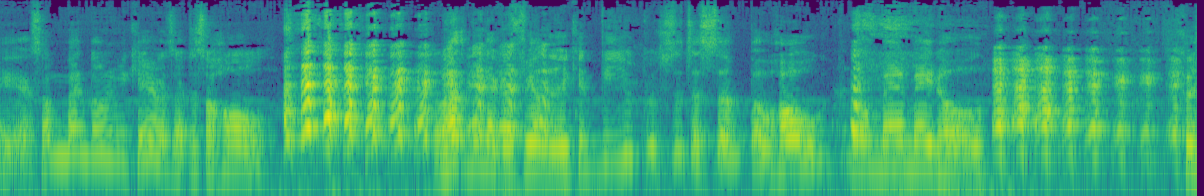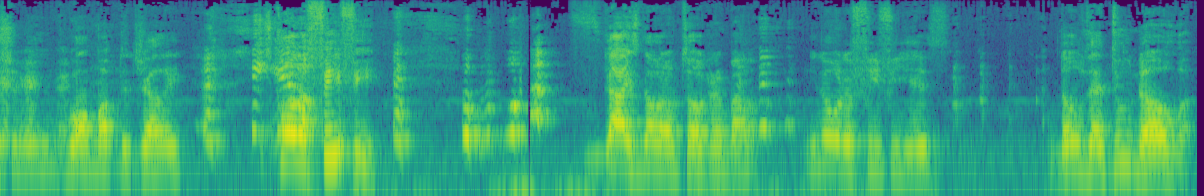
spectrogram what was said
Yeah, some men don't even care. It's just a hole. it have to be necrophilia. It could be it's just a, a hole, you know, man-made hole, cushiony. Warm up the jelly. It's called a fifi. what? You guys know what I'm talking about. You know what a fifi is. Those that do know,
